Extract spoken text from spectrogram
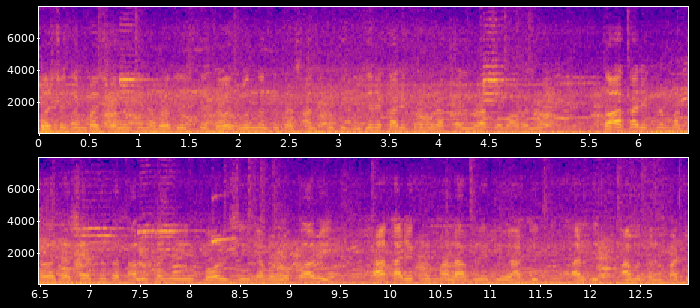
હર્ષદનભાઈ સોલંકીના વરદસ્તે ધ્વજવંદન તથા સાંસ્કૃતિક વગેરે કાર્યક્રમો રાખેલ રાખવામાં આવેલ હોય. તો આ કાર્યક્રમમાં તળાજા શહેર તથા તાલુકાની બહોળી સંખ્યામાં લોકો આવી આ કાર્યક્રમમાં લાભ લે તેવું હાર્દિક હાર્દિક આમંત્રણ પાઠવ્યું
